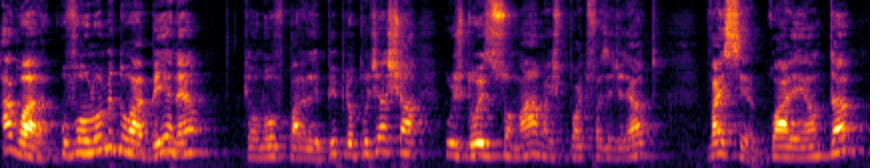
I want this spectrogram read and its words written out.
Agora, o volume do AB, né, que é o novo paralelepípedo, eu podia achar os dois e somar, mas pode fazer direto, vai ser 40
